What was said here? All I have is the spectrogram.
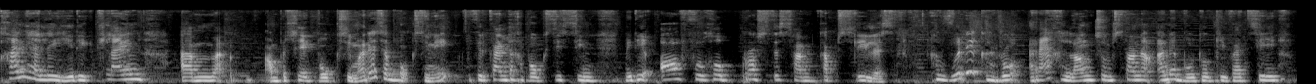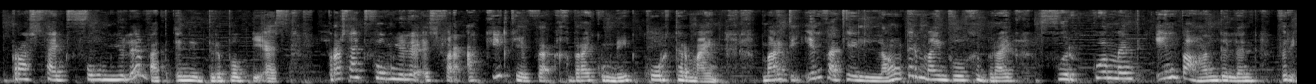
gaan hulle hierdie klein um amper sê boksie, maar dis 'n boksie nie. Vierkantige boksie sien met die afvoer prostasan kapsules. Gewoonlik reg langs om staan 'n ander botteltjie wat sê prostate formule wat in 'n druppeltjie is. Prostate formule is vir akuut jy gebruik om net korttermyn, maar die een wat jy langtermyn wil gebruik voorkomend en behandelend vir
